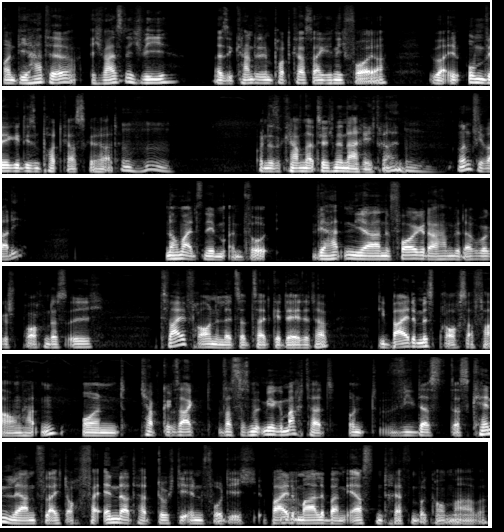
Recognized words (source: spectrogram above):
Und die hatte, ich weiß nicht wie, weil sie kannte den Podcast eigentlich nicht vorher, über Umwege diesen Podcast gehört. Und es kam natürlich eine Nachricht rein. Und wie war die? nochmal als Nebeninfo. Wir hatten ja eine Folge, da haben wir darüber gesprochen, dass ich zwei Frauen in letzter Zeit gedatet habe, die beide Missbrauchserfahrung hatten. Und ich habe gesagt, was das mit mir gemacht hat und wie das das Kennenlernen vielleicht auch verändert hat durch die Info, die ich beide Male beim ersten Treffen bekommen habe.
